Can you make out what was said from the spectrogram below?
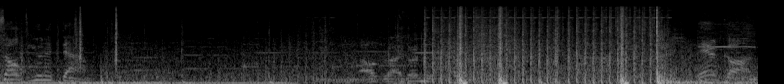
Assault unit down. Outrider moved. They're gone.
